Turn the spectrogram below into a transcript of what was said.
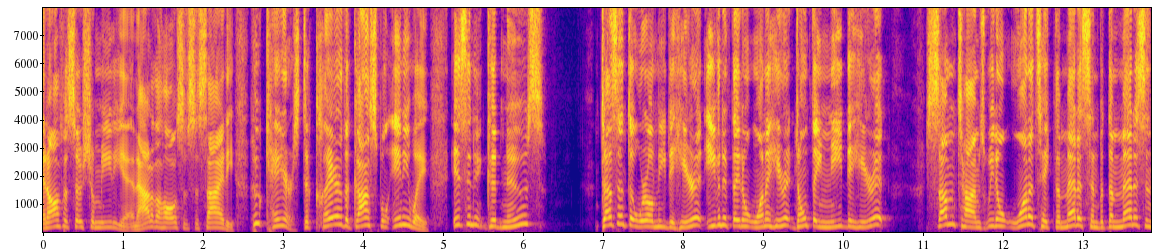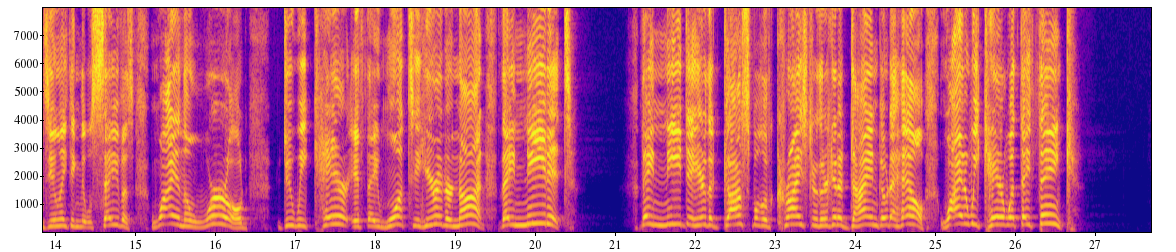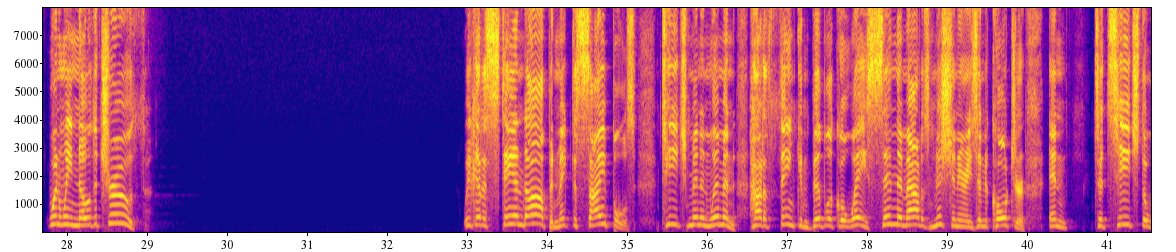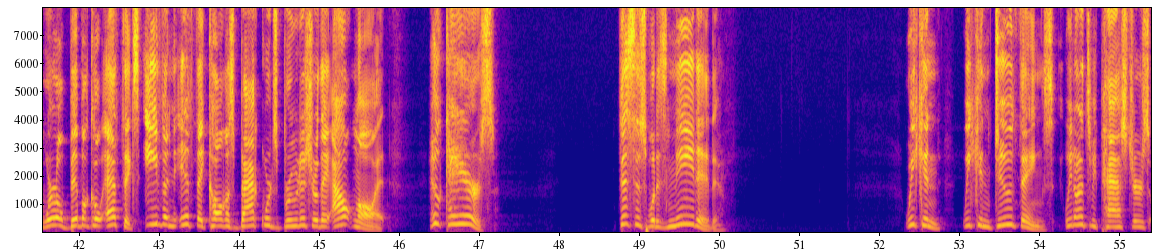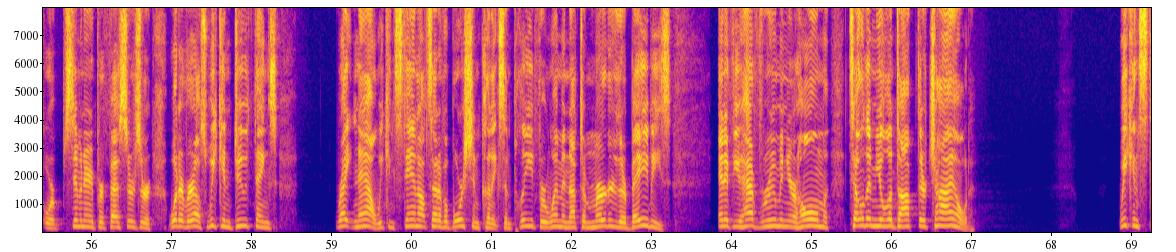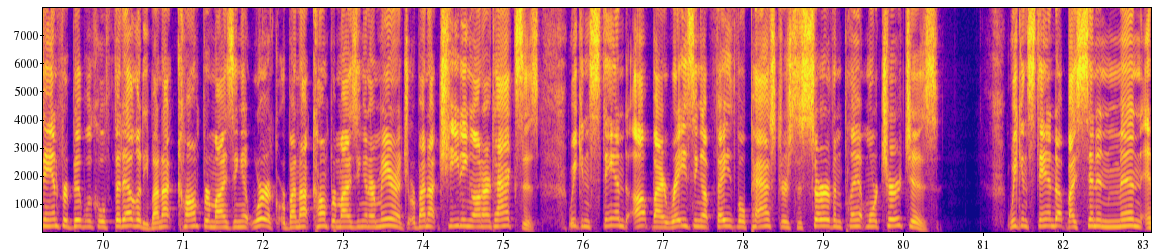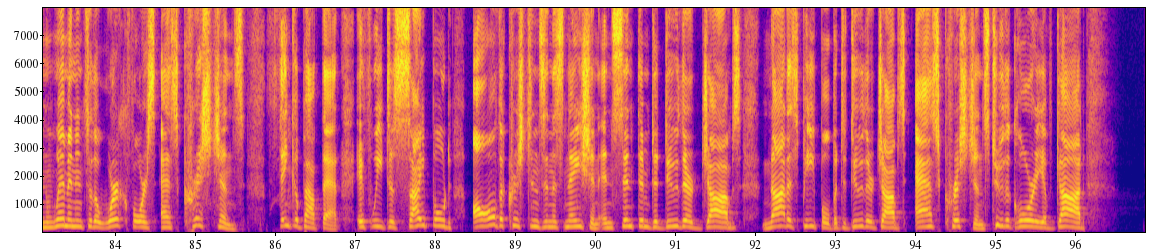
and off of social media and out of the halls of society. Who cares? Declare the gospel anyway. Isn't it good news? Doesn't the world need to hear it? Even if they don't want to hear it, don't they need to hear it? Sometimes we don't want to take the medicine, but the medicine's the only thing that will save us. Why in the world do we care if they want to hear it or not? They need it. They need to hear the gospel of Christ or they're going to die and go to hell. Why do we care what they think when we know the truth? We got to stand up and make disciples, teach men and women how to think in biblical ways, send them out as missionaries into culture, and to teach the world biblical ethics, even if they call us backwards, brutish, or they outlaw it. Who cares? This is what is needed. We can we can do things. We don't have to be pastors or seminary professors or whatever else. We can do things right now. We can stand outside of abortion clinics and plead for women not to murder their babies. And if you have room in your home, tell them you'll adopt their child. We can stand for biblical fidelity by not compromising at work or by not compromising in our marriage or by not cheating on our taxes. We can stand up by raising up faithful pastors to serve and plant more churches. We can stand up by sending men and women into the workforce as Christians. Think about that. If we discipled all the Christians in this nation and sent them to do their jobs, not as people, but to do their jobs as Christians to the glory of God,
